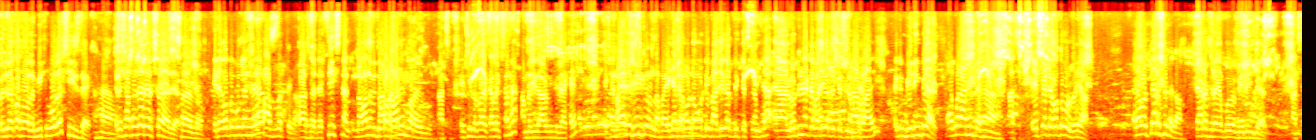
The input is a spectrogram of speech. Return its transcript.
ওই দুটো কথা বলে মিঠু বলে শীষ দেয়। হ্যাঁ। এটা সাত হাজার ছয় হাজার। ছয় হাজার। এটা কত বললেন ভাই পাঁচ হাজার টাকা। পাঁচ হাজার। ফিক্স না দামাদামি তো করা করা যাবে। আচ্ছা এই ছিল ভাই কালেকশনে আমরা যদি আরও কিছু দেখাই এখানে ভাই, এটা ভিড় করুন না ভাই, এখানে মোটামুটি বাজিগার দেখতেছিলাম আহ, লটিন একটা বাজিগার দেখতেছিলাম হ্যাঁ, ভাই ভাই। একদম বিডিং পেয়ার একবার আনি হ্যাঁ। আচ্ছা এই পেয়ারটা কত পড়বে ভাইয়া? এটা বলে তেরোশো টাকা। তেরোশো টাকা পড়বে বিডিং পেয়ার আচ্ছা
